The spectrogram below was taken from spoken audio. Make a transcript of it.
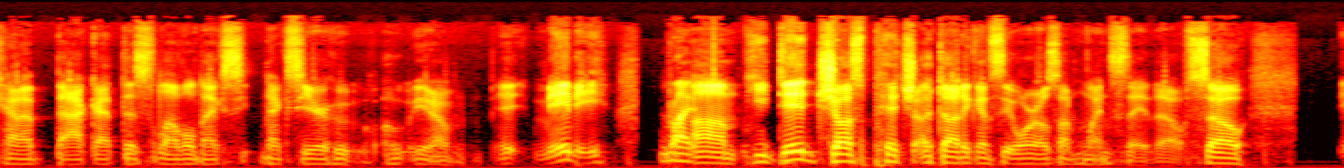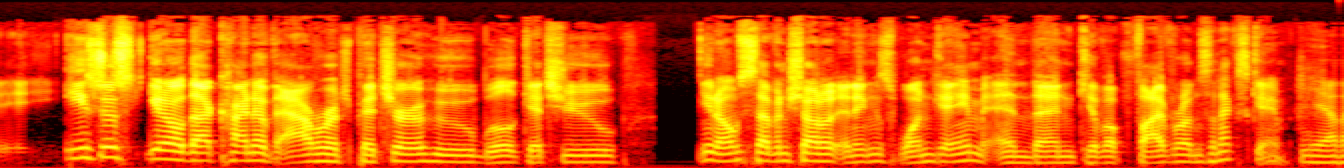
kind of back at this level next next year? Who, who you know, it, maybe. Right. Um, he did just pitch a dud against the Orioles on Wednesday, though. So he's just you know that kind of average pitcher who will get you, you know, seven shutout innings one game and then give up five runs the next game. Yeah.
